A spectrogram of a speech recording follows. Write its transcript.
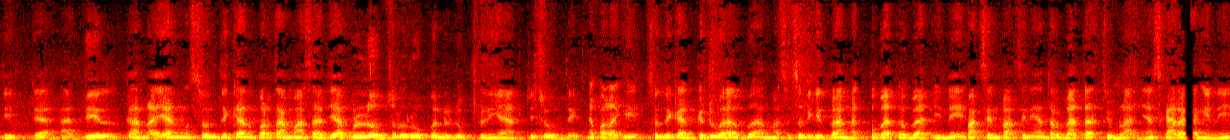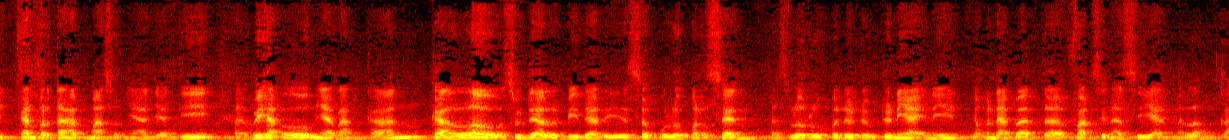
tidak adil. Karena yang suntikan pertama saja belum seluruh penduduk dunia disuntik. Apalagi suntikan kedua bah masih sedikit banget. Obat-obat ini vaksin-vaksin yang terbatas jumlahnya sekarang ini kan bertahap masuknya. Jadi eh, WHO menyarankan kalau sudah lebih dari 10% seluruh penduduk dunia ini mendapat eh, vaksinasi yang lengkap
